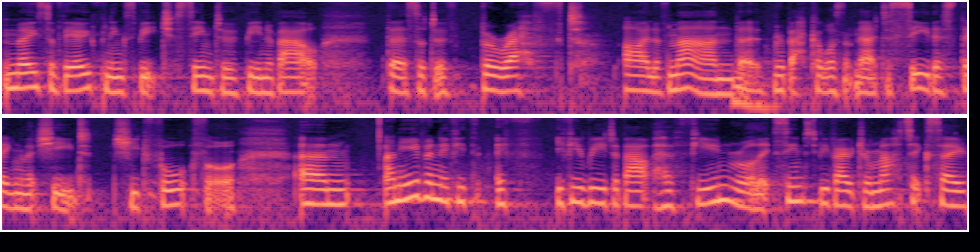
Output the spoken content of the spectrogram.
most of the opening speeches seem to have been about the sort of bereft Isle of Man that mm. Rebecca wasn't there to see this thing that she'd she'd fought for. Um, and even if you th- if if you read about her funeral, it seems to be very dramatic. So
